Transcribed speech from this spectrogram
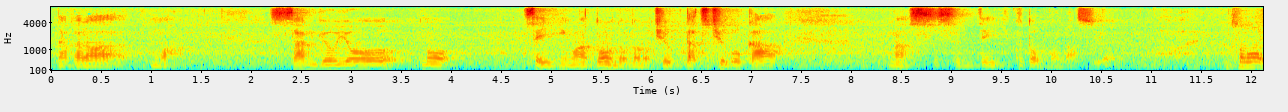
うん、だからまあ産業用の製品はどんどんどんどん中脱中国化が進んでいくと思いますよ。その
